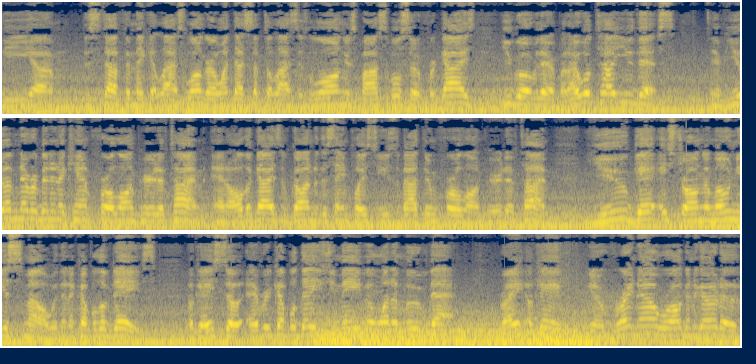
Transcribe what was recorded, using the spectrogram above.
the um, the stuff and make it last longer. I want that stuff to last as long as possible. So for guys, you go over there. But I will tell you this. If you have never been in a camp for a long period of time and all the guys have gone to the same place to use the bathroom for a long period of time, you get a strong ammonia smell within a couple of days. Okay, so every couple of days you may even want to move that right? Okay, you know, right now we're all gonna go to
